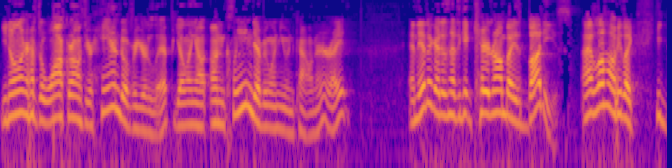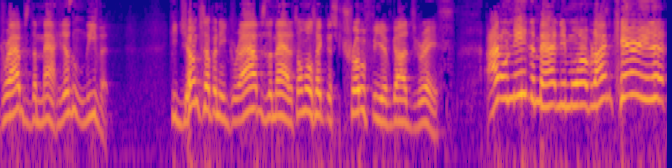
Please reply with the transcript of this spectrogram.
You no longer have to walk around with your hand over your lip, yelling out unclean to everyone you encounter, right? And the other guy doesn't have to get carried around by his buddies. And I love how he like he grabs the mat. He doesn't leave it. He jumps up and he grabs the mat. It's almost like this trophy of God's grace. I don't need the mat anymore, but I'm carrying it.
